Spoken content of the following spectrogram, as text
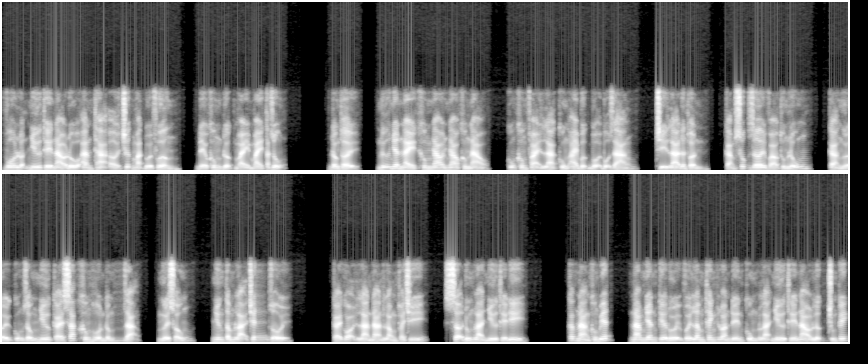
Vô luận như thế nào đồ ăn thả ở trước mặt đối phương, đều không được mảy may tác dụng. Đồng thời, nữ nhân này không nao nhao không náo cũng không phải là cùng ai bực bội bộ dáng, chỉ là đơn thuần, cảm xúc rơi vào thung lũng, cả người cũng giống như cái xác không hồn đồng dạng, người sống, nhưng tâm lại chết rồi. Cái gọi là nản lòng thoái trí sợ đúng là như thế đi. Các nàng không biết, nam nhân kia đối với lâm thanh loan đến cùng là như thế nào lực trùng kích,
